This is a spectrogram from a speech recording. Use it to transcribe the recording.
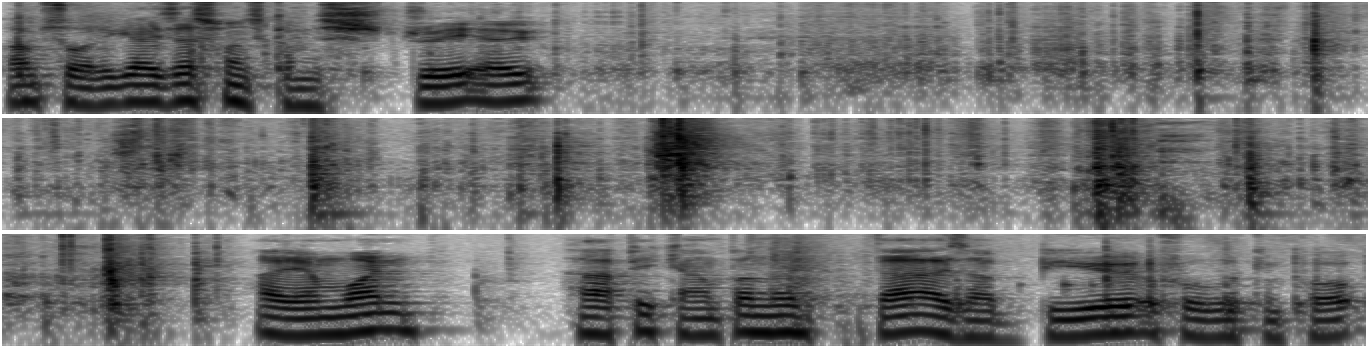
I'm sorry guys, this one's coming straight out. I am one happy camper now. That is a beautiful looking pop.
